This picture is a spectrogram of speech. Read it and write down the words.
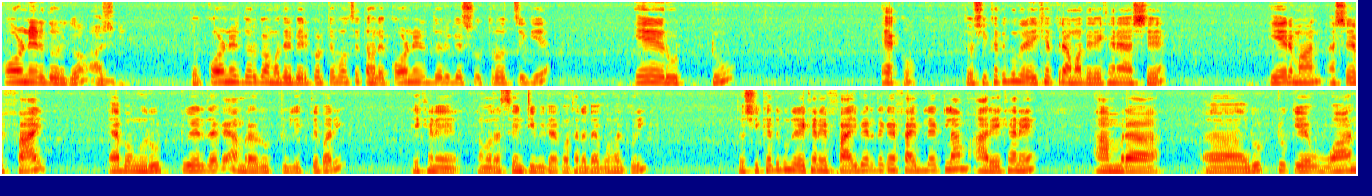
কর্ণের দৈর্ঘ্য আসবে। তো কর্ণের দৈর্ঘ্য আমাদের বের করতে বলছে, তাহলে কর্ণের দৈর্ঘ্যের সূত্র হচ্ছে গিয়ে এ রুট টু একক। তো শিক্ষার্থী বন্ধুরা, এই ক্ষেত্রে আমাদের এখানে আসে এর মান আসে ফাইভ এবং রুট টু এর জায়গায় আমরা রুট টু লিখতে পারি। এখানে আমরা সেন্টিমিটার কথাটা ব্যবহার করি। তো শিক্ষার্থী বন্ধুরা, এখানে ফাইভের জায়গায় ফাইভ লিখলাম আর এখানে আমরা রুট টুকে one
